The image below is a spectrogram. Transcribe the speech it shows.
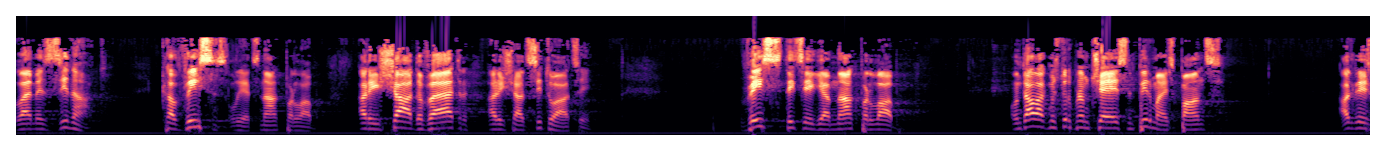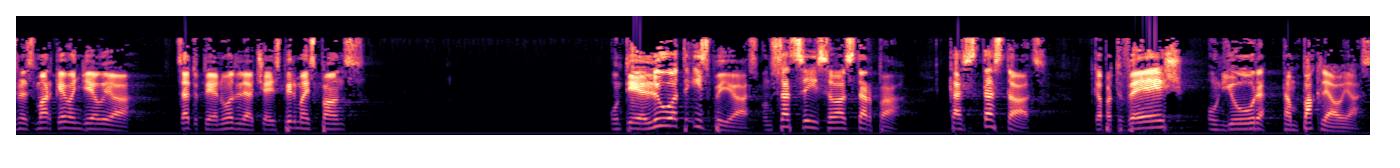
Lai mēs zinātu, ka visas lietas nāk par labu. Arī šāda vētra, arī šāda situācija. Viss ticīgajiem nāk par labu. Un tālāk mēs turpinām 41. pants. Atgriežamies Marka evaņģēlijā, 4. nodaļā, 41. pants. Un tie ļoti izbijās un sacīja savā starpā, kas tas tāds, ka pat vējš un jūra tam pakļaujās.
